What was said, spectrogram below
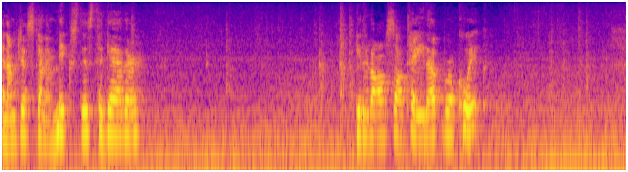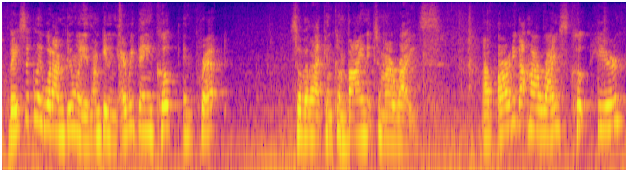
And I'm just going to mix this together. Get it all sauteed up real quick basically what I'm doing is I'm getting everything cooked and prepped so that I can combine it to my rice. I've already got my rice cooked here.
